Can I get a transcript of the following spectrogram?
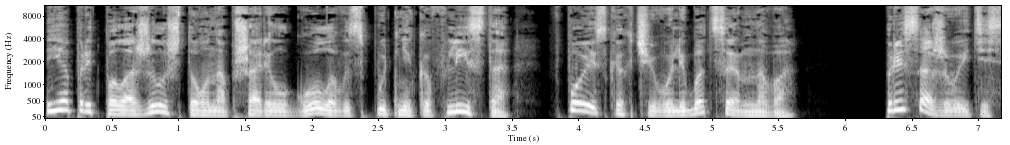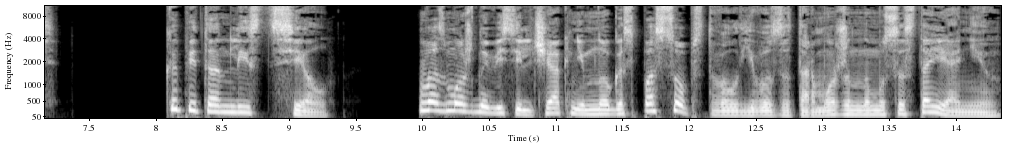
Я предположил, что он обшарил головы спутников Листа в поисках чего-либо ценного. Присаживайтесь. Капитан Лист сел. Возможно, весельчак немного способствовал его заторможенному состоянию.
